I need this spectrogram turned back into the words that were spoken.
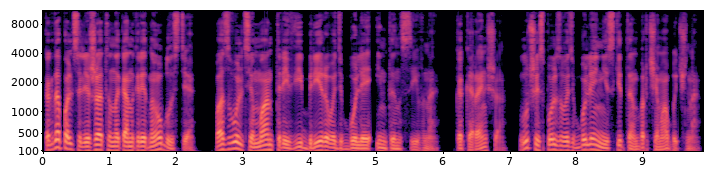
Когда пальцы лежат на конкретной области, позвольте мантре вибрировать более интенсивно. Как и раньше, лучше использовать более низкий тембр, чем обычно.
